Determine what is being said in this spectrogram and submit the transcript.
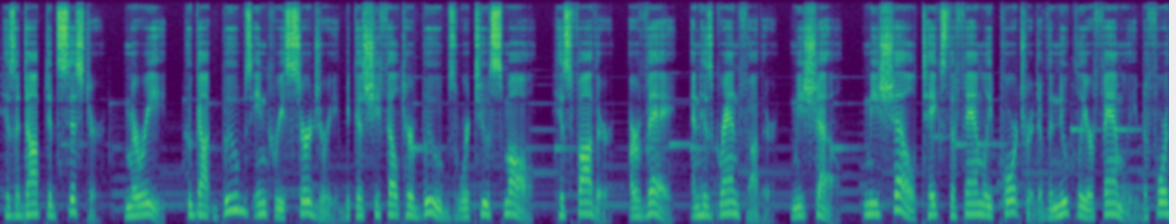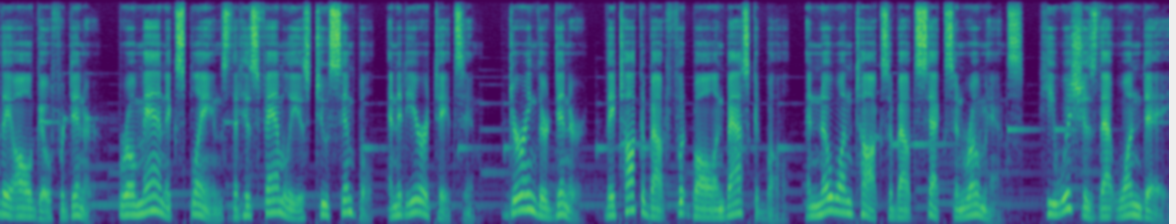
his adopted sister, Marie, who got boobs increase surgery because she felt her boobs were too small, his father, Hervé, and his grandfather, Michel. Michel takes the family portrait of the nuclear family before they all go for dinner. Roman explains that his family is too simple, and it irritates him. During their dinner, they talk about football and basketball, and no one talks about sex and romance. He wishes that one day,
